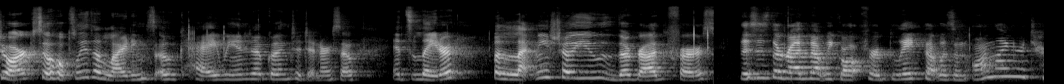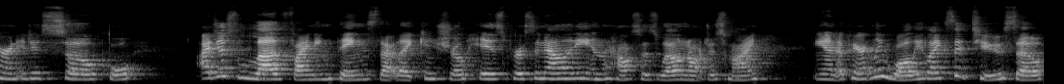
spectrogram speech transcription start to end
dark, so hopefully the lighting's okay. We ended up going to dinner, so it's later. But let me show you the rug first. This is the rug that we got for Blake that was an online return. It is so cool. I just love finding things that like can show his personality in the house as well, not just mine. And apparently Wally likes it too, so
